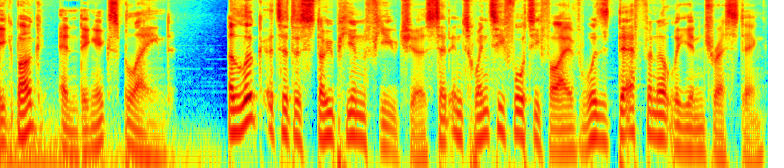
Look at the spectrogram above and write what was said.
Big Bug Ending Explained. A look at a dystopian future set in 2045 was definitely interesting.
